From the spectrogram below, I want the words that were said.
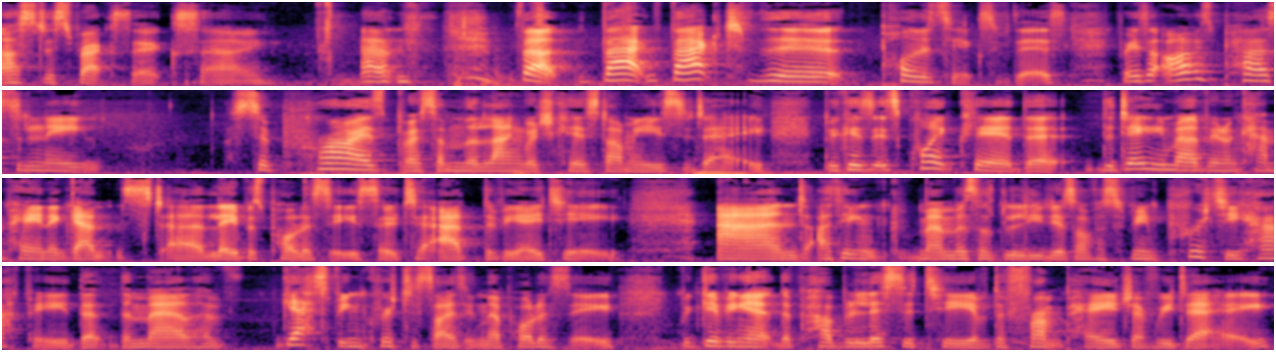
us dyspraxic, so um, but back back to the politics of this. Fraser, I was personally surprised by some of the language Keir Starmer used today because it's quite clear that the Daily Mail have been on campaign against uh, Labour's policy, so to add the VAT. And I think members of the leader's office have been pretty happy that the Mail have yes, been criticising their policy, but giving it the publicity of the front page every day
